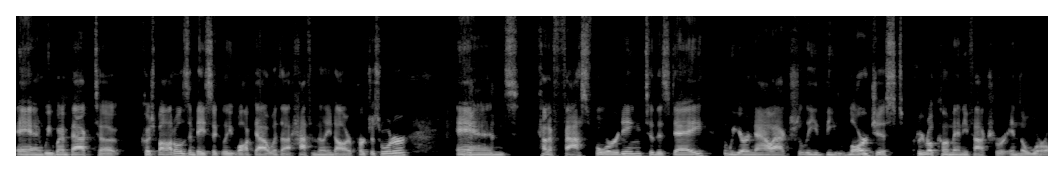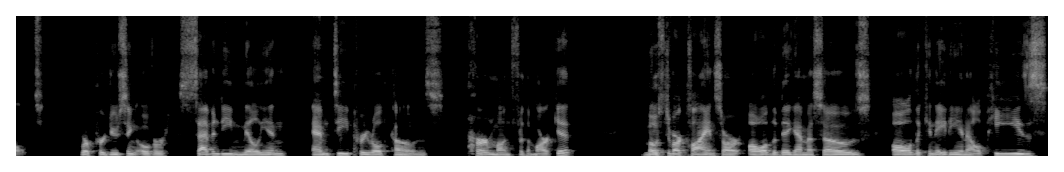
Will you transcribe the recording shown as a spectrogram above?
And we went back to Kush Bottles and basically walked out with a half a million dollar purchase order and kind of fast forwarding to this day, we are now actually the largest pre roll cone manufacturer in the world. We're producing over 70 million empty pre rolled cones per month for the market. Most of our clients are all the big MSOs, all the Canadian LPs,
